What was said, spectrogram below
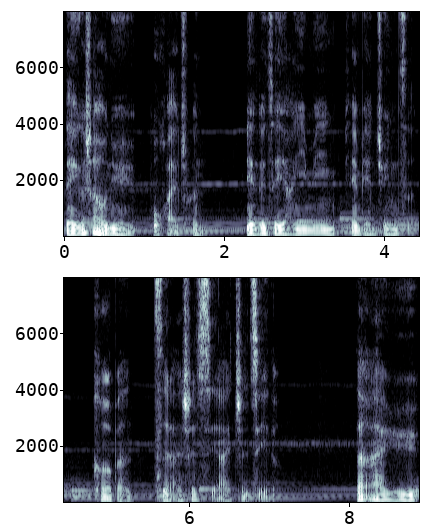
哪个少女不怀春？面对这样一名翩翩君子，赫本自然是喜爱至极的。但碍于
